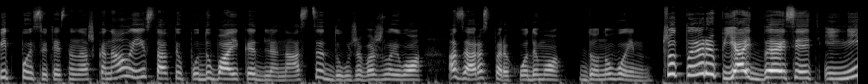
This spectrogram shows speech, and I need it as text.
Підписуйтесь на наш канал і ставте вподобайки. Для нас це дуже важливо. А зараз переходимо до новин. 4, 5, 10. І ні,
